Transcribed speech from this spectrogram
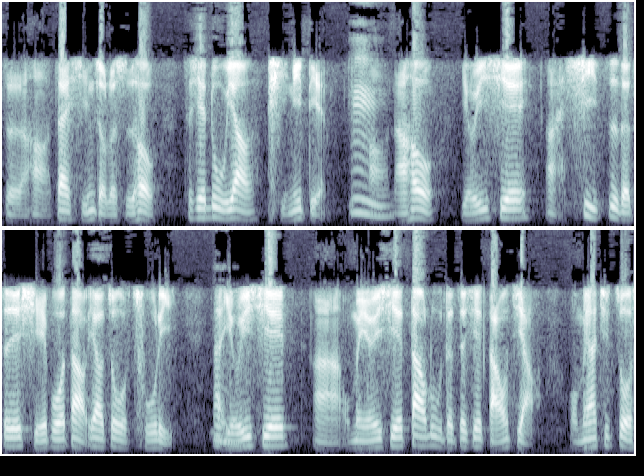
者哈，在行走的时候，这些路要平一点。嗯，然后有一些啊细致的这些斜坡道要做处理。那有一些啊，我们有一些道路的这些倒角。我们要去做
